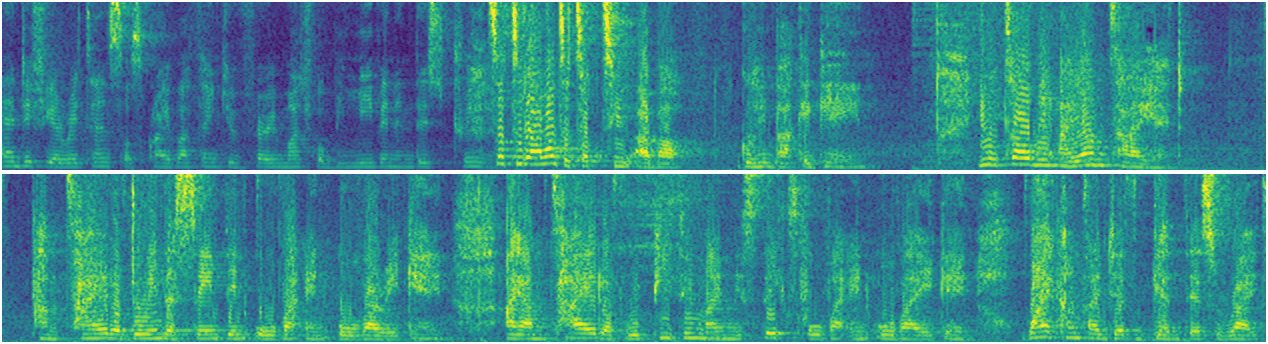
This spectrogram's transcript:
and if you're a return subscriber, thank you very much for believing in this dream. So today, I want to talk to you about going back again. You tell me I am tired. I'm tired of doing the same thing over and over again. I am tired of repeating my mistakes over and over again. Why can't I just get this right?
